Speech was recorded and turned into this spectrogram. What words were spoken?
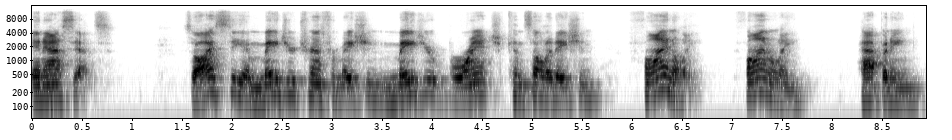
in assets. So I see a major transformation, major branch consolidation finally, finally happening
